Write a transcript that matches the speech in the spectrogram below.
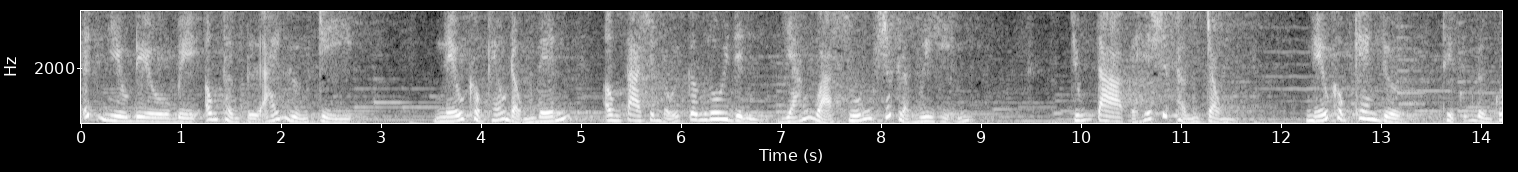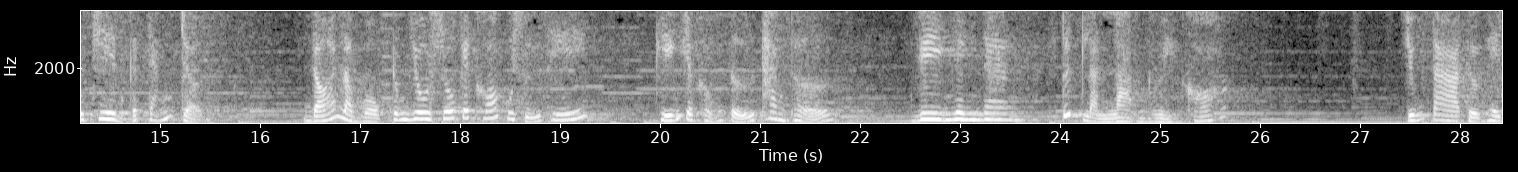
ít nhiều điều bị ông thần tự ái ngượng trị. Nếu không khéo động đến, ông ta sẽ nổi cơn lôi đình, giáng quả xuống rất là nguy hiểm. Chúng ta phải hết sức thận trọng. Nếu không khen được, thì cũng đừng có chê một cách trắng trợn. Đó là một trong vô số cái khó của sự thế khiến cho khổng tử than thở. Vì nhân nan, tức là làm người khó. Chúng ta thường hay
